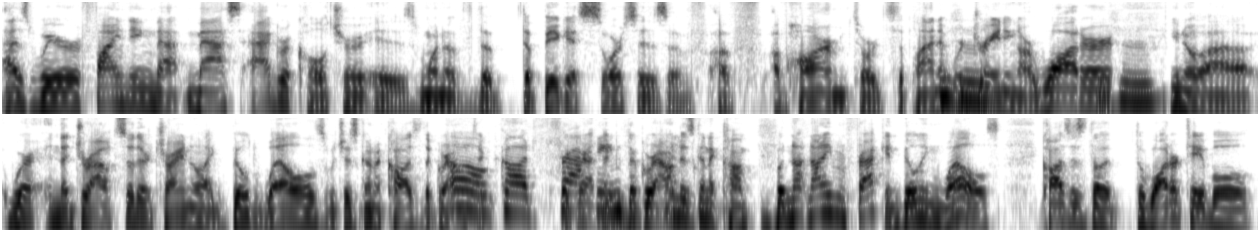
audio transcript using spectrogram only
as we're finding that mass agriculture is one of the the biggest sources of of, of harm towards the planet. Mm-hmm. We're draining our water. You know, uh, we're in the drought, so they're trying to like build wells, which is going to cause the ground. Oh, to, God, the gra- The, fracking. the ground is going to come, but not not even fracking. And building wells causes the the water table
